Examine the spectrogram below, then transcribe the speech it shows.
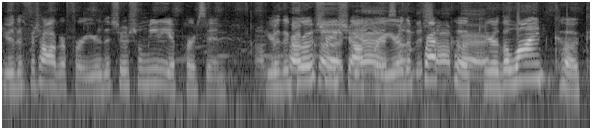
You're the photographer. You're the social media person. Mm-hmm. I'm you're the the, grocery cook. shopper. Yes, you're I'm the, the prep cook. You're the line cook.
